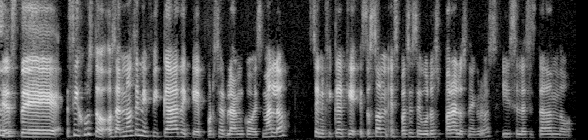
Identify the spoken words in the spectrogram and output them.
Este, sí, justo, o sea, no significa de que por ser blanco es malo, significa que estos son espacios seguros para los negros y se les está dando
